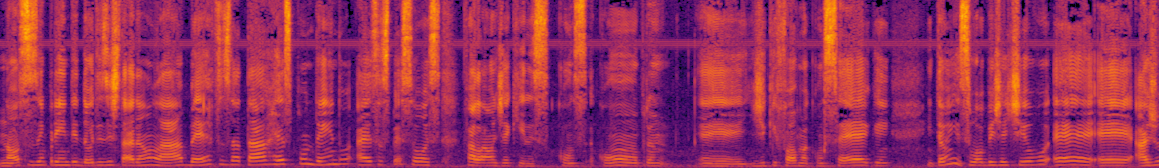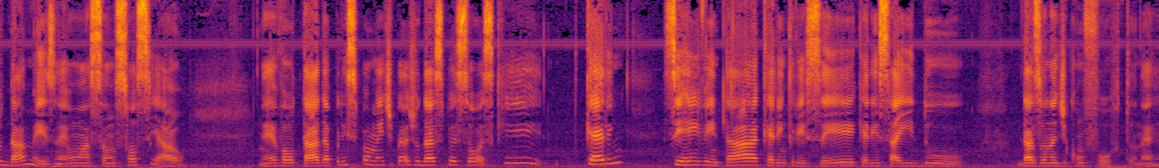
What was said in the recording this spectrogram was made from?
nossos empreendedores estarão lá abertos a estar tá respondendo a essas pessoas, falar onde é que eles compram, é, de que forma conseguem. Então, isso, o objetivo é, é ajudar mesmo, é uma ação social, né, voltada principalmente para ajudar as pessoas que querem se reinventar, querem crescer, querem sair do, da zona de conforto, né?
